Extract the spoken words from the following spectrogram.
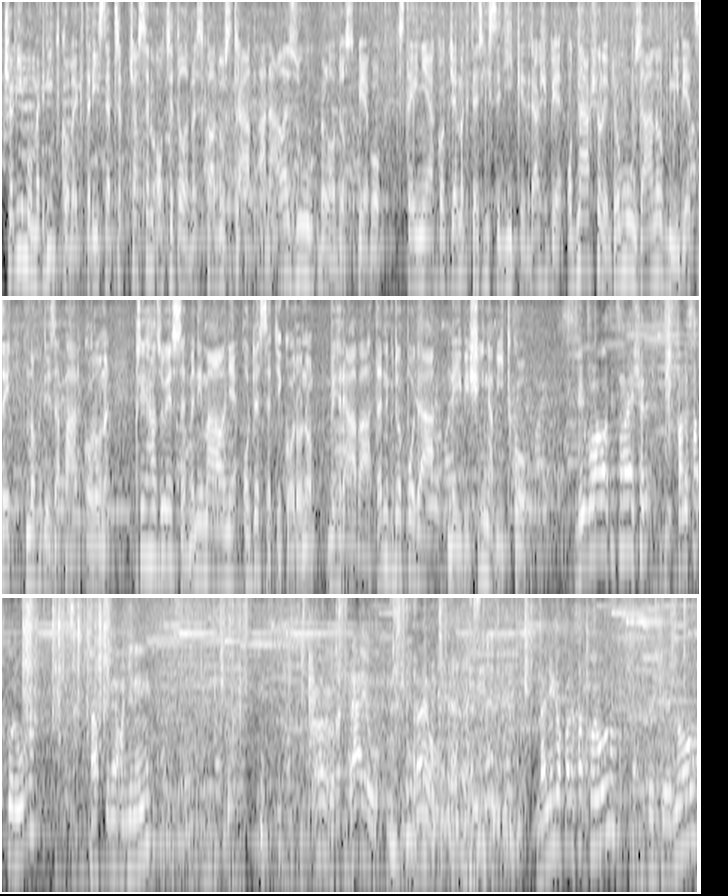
Včelímu Medvídkovi, který se před časem ocitl ve skladu ztrát a nálezů, bylo do zpěvu. Stejně jako těm, kteří si díky dražbě odnášeli domů zánovní věci mnohdy za pár korun. Přihazuje se minimálně o 10 korun. Vyhrává ten, kdo podá nejvyšší nabídku. Vyvolávací cena je 50 korun na hodiny. Hrajou. Hrajou. Dá někdo 50 korun? Ještě jednou.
